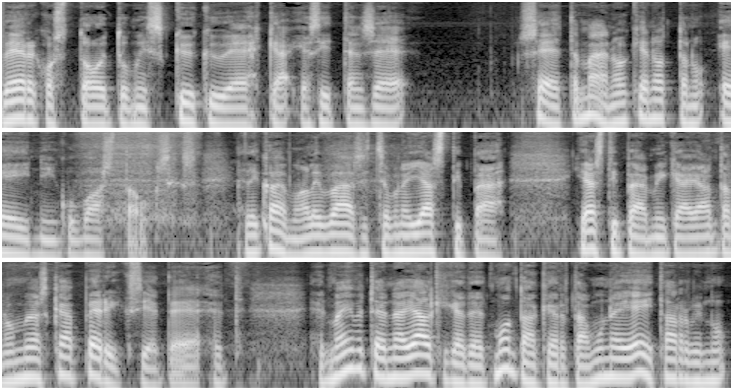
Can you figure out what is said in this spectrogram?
verkostoitumiskyky ehkä ja sitten se se, että mä en oikein ottanut ei niin kuin vastaukseksi. Eli kai mä olin vähän sitten semmoinen jästipää, jästipää, mikä ei antanut myöskään periksi. Että et, et mä ihmettelen näin jälkikäteen, että monta kertaa mun ei, ei tarvinnut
